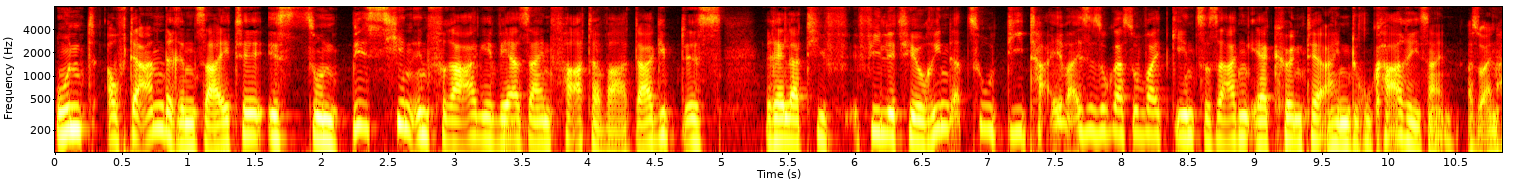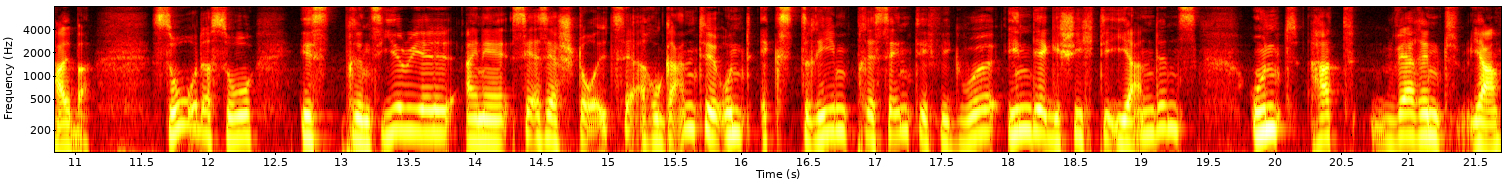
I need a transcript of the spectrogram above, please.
und auf der anderen Seite ist so ein bisschen in Frage, wer sein Vater war. Da gibt es relativ viele Theorien dazu, die teilweise sogar so weit gehen zu sagen, er könnte ein Drukari sein, also ein halber. So oder so ist Prinz Iriel eine sehr, sehr stolze, arrogante und extrem präsente Figur in der Geschichte Iandens und hat, während ja,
